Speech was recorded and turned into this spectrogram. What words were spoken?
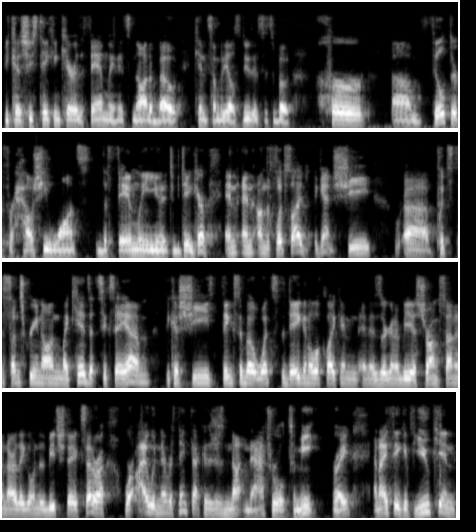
Because she's taking care of the family, and it's not about can somebody else do this. It's about her um, filter for how she wants the family unit to be taken care of. And and on the flip side, again, she uh, puts the sunscreen on my kids at 6 a.m. because she thinks about what's the day going to look like and, and is there going to be a strong sun and are they going to the beach today, et cetera. Where I would never think that because it's just not natural to me, right? And I think if you can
